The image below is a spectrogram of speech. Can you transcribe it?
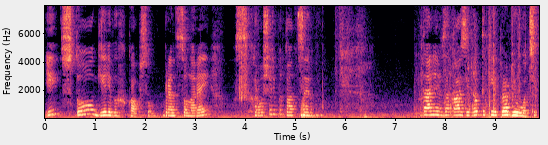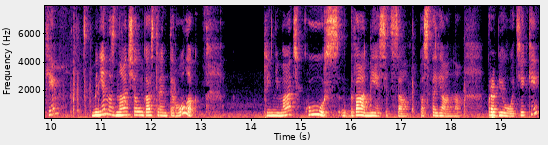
и 100 гелевых капсул. Бренд Solaray с хорошей репутацией. Далее в заказе вот такие пробиотики. Мне назначил гастроэнтеролог принимать курс 2 месяца постоянно пробиотики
